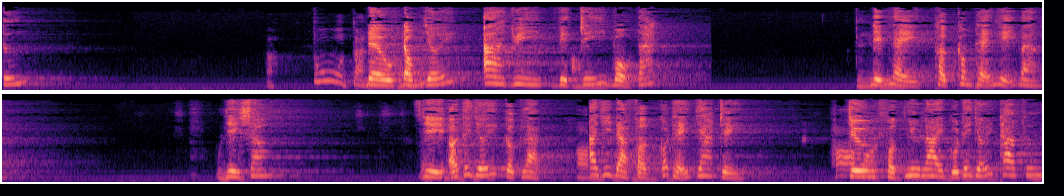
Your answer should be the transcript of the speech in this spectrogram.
tướng. Đều đồng với a duy việt trí bồ tát. Điểm này thật không thể nghĩ bàn. Vì sao? Vì ở thế giới cực lạc, a di đà phật có thể gia trì. Trừ phật như lai của thế giới tha phương,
